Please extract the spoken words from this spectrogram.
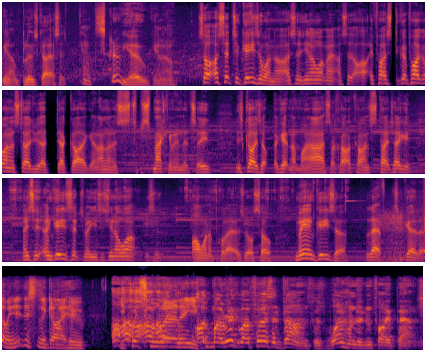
You, you know, blues guy." I said, "Screw you," you know. So I said to Geezer one night, I said, "You know what, man?" I said, "If I if I go on the stage with that, that guy again, I'm going to smack him in the teeth. This guy's up, getting up my ass. I can't I can't sta take it." And he said, and Geezer said to me, "He says, you know what?" He says, "I want to pull out as well." So me and Geezer left together. I mean, this is a guy who you quit school I- I- early. You got, my record, my first advance was 105 pounds.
